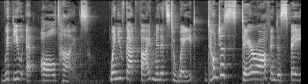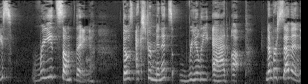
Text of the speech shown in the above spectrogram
with you at all times. When you've got five minutes to wait, don't just stare off into space. Read something. Those extra minutes really add up. Number seven,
